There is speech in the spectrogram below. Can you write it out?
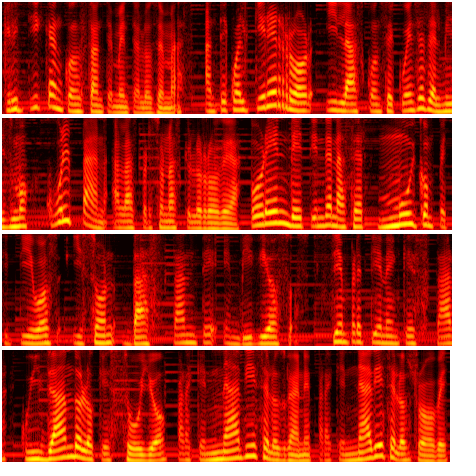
critican constantemente a los demás. Ante cualquier error y las consecuencias del mismo, culpan a las personas que los rodea. Por ende, tienden a ser muy competitivos y son bastante envidiosos. Siempre tienen que estar cuidando lo que es suyo para que nadie se los gane, para que nadie se los robe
